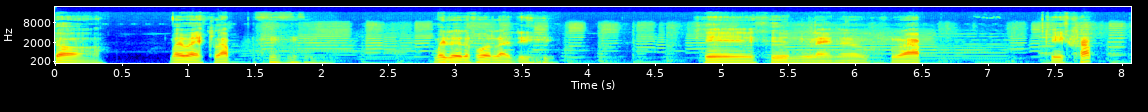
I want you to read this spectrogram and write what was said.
ก็ไม่ไหวครับ ไม่เลยจะพูดอะไรดี โอเคขึ้นแรงแล้วครับ โอเคครับ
